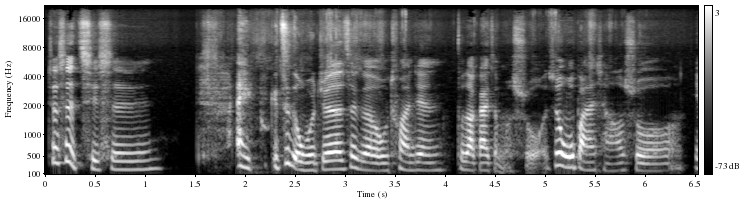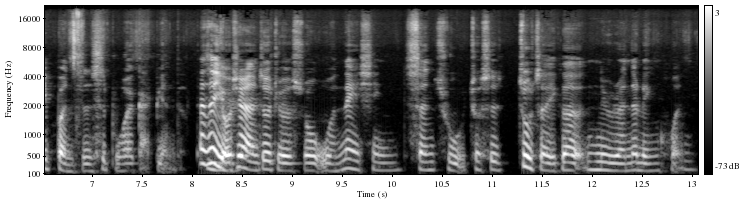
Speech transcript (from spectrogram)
就是其实。哎，这个我觉得，这个我突然间不知道该怎么说。就我本来想要说，你本质是不会改变的，但是有些人就觉得说，我内心深处就是住着一个女人的灵魂，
